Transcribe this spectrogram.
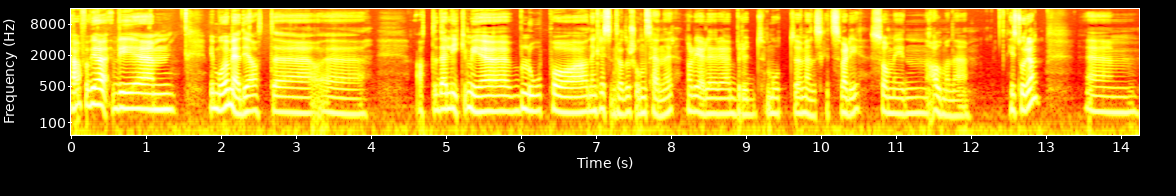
Ja, for vi, er, vi, vi må jo medgi at, eh, at det er like mye blod på den kristne tradisjonens hender når det gjelder brudd mot menneskets verdi, som i den allmenne historien. Em,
